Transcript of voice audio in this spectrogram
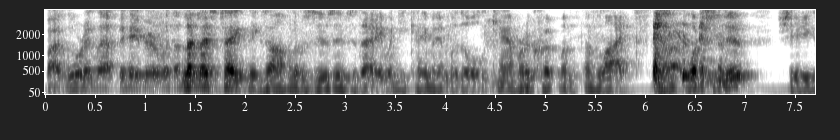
by luring that behavior with a Let, us take the example of Zuzu today when you came in with all the camera equipment and lights. And what does she do? She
